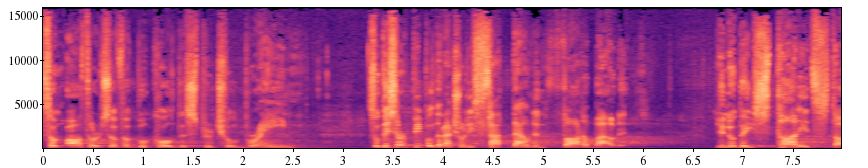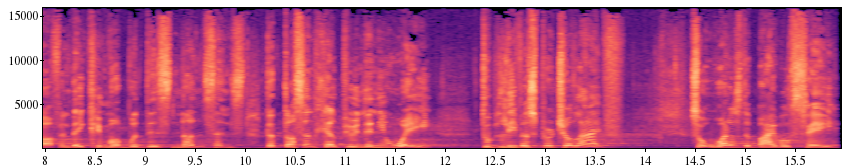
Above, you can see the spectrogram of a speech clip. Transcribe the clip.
Some authors of a book called The Spiritual Brain. So these are people that actually sat down and thought about it. You know, they studied stuff and they came up with this nonsense that doesn't help you in any way to live a spiritual life. So, what does the Bible say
